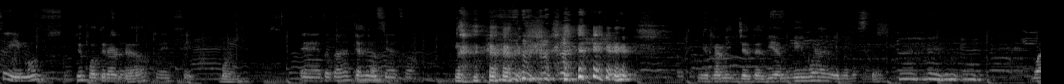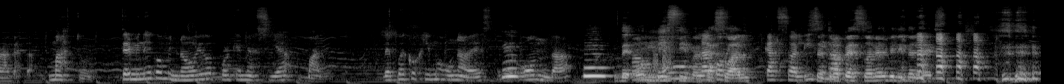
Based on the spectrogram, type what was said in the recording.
seguimos. ¿Yo puedo tirar pedo? Sí, sí. Bueno. Eh, total, este es el incienso. Mi ramillete bien mil bueno, me costó. Bueno, acá está. Más tú. Terminé con mi novio porque me hacía mal. Después cogimos una vez de onda. De Ajá, homísima, la co- casual. Se Casualísima. tropezó en el pilín del ex.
